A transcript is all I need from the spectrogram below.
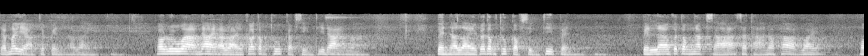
จะไม่อยากจะเป็นอะไร เพราะรู้ว่าได้อะไรก็ต้องทุกข์กับสิ่งที่ได้มา เป็นอะไรก็ต้องทุกข์กับสิ่งที่เป็น เป็นแล้วก็ต้องรักษาสถานภาพไว้ พอ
